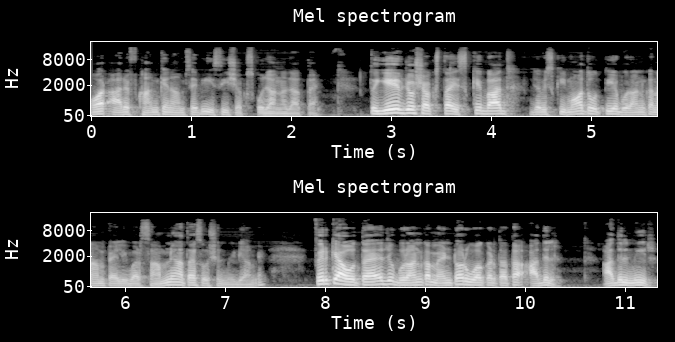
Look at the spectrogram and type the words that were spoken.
और आरिफ खान के नाम से भी इसी शख्स को जाना जाता है। तो ये जो शख्स था, इसके बाद जब इसकी मौत होती है, बुरहान का नाम पहली बार सामने आता है सोशल मीडिया में फिर क्या होता है, जो बुरहान का मेंटोर हुआ करता था, आदिल आदिल मीर।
